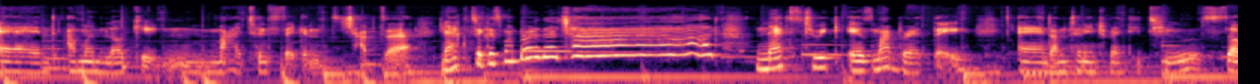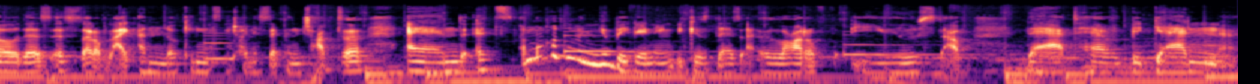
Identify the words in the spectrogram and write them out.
and I'm unlocking my 22nd chapter. Next week is my birthday, child. Next week is my birthday and I'm turning 22. So this is sort of like unlocking 22nd chapter and it's a more of a new beginning because there's a lot of new stuff that have begun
